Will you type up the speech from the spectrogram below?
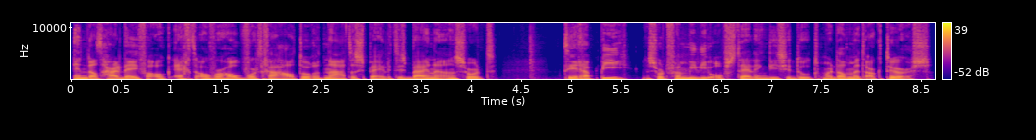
En dat haar leven ook echt overhoop wordt gehaald door het na te spelen. Het is bijna een soort therapie, een soort familieopstelling die ze doet, maar dan met acteurs.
